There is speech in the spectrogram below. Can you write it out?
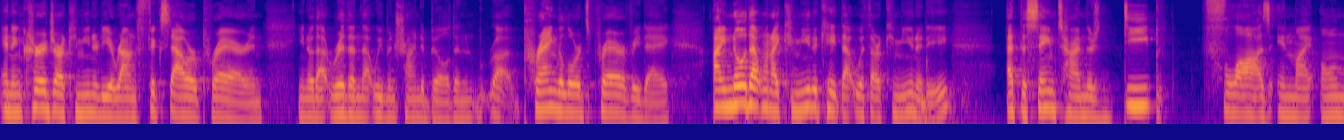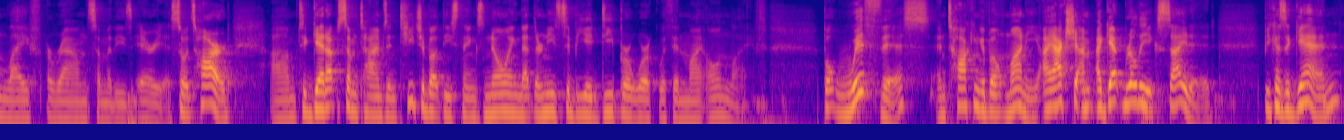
and encourage our community around fixed hour prayer and you know that rhythm that we've been trying to build and uh, praying the Lord's prayer every day. I know that when I communicate that with our community, at the same time, there's deep flaws in my own life around some of these areas. So it's hard um, to get up sometimes and teach about these things, knowing that there needs to be a deeper work within my own life. But with this and talking about money, I actually I'm, I get really excited because again,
